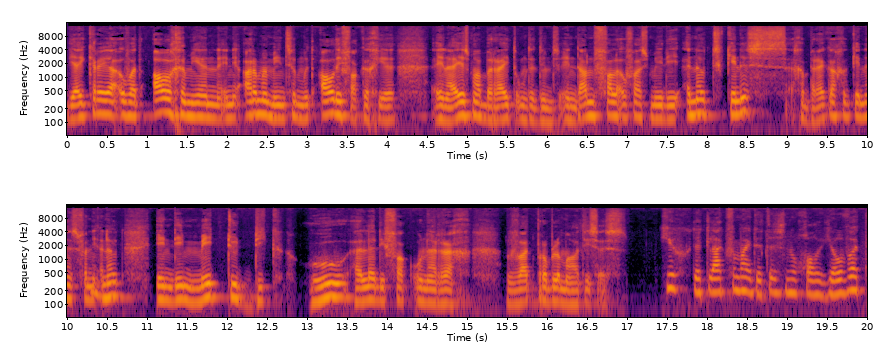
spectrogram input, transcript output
jy kry 'n ou wat algemeen en die arme mense moet al die vakke gee en hy is maar bereid om te doen en dan val ou vas met die inhoudkennis, gebrekkige kennis van die inhoud en die metodiek hoe hulle die vak onderrig wat problematies is. Joe, dit klink vir my dit is nogal heelwat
